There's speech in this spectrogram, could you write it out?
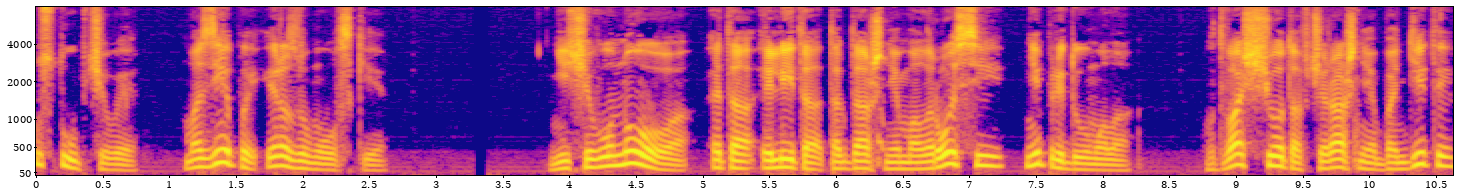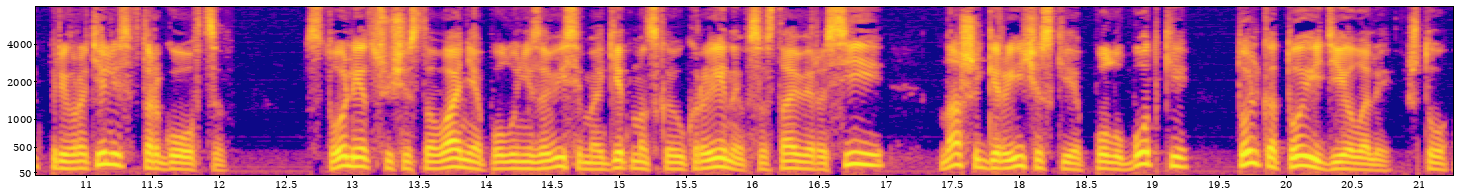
уступчивые, Мазепы и Разумовские. Ничего нового эта элита тогдашней Малороссии не придумала. В два счета вчерашние бандиты превратились в торговцев, Сто лет существования полунезависимой гетманской Украины в составе России наши героические полуботки только то и делали, что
